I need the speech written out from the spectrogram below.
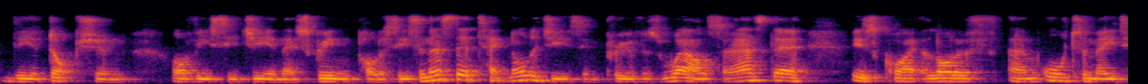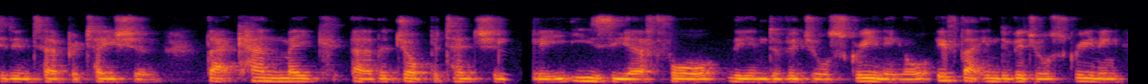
the adoption of ECG in their screening policies, and as their technologies improve as well. So as there is quite a lot of um, automated interpretation that can make uh, the job potentially easier for the individual screening, or if that individual screening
